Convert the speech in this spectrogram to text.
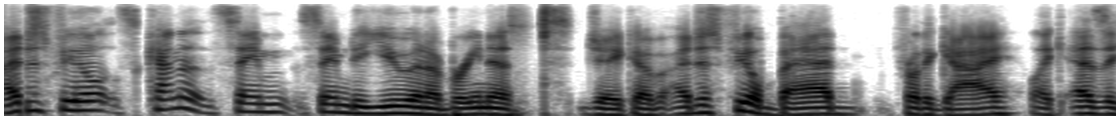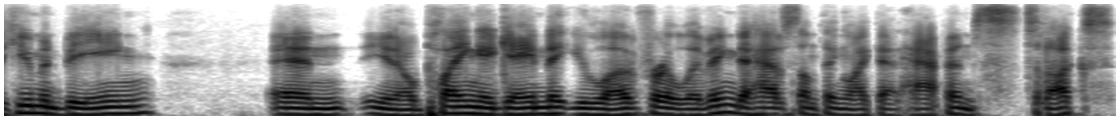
I just feel it's kind of same same to you and Abrines, Jacob. I just feel bad for the guy, like as a human being, and you know, playing a game that you love for a living to have something like that happen sucks.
